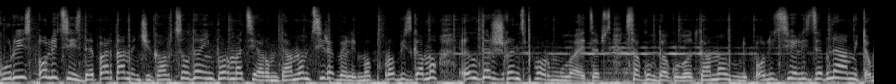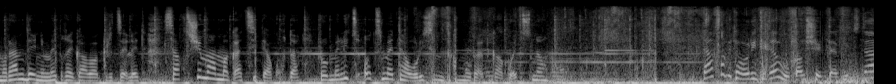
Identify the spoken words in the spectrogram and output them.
გურიის პოლიციის დეპარტამენტში გავრცელდა ინფორმაცია, რომ დამამცირებელი მოპყრობის გამო ელდერ ჟღენს ფორმულა ეძებს. საგულდაგულოდ დამალული პოლიციელის ძებნა, ამიტომ რამდენიმე დღე გავაგრძელეთ. სახლში მამაკაცი დახვდა, რომელიც 20 მეთაურის მდგმურად გაგვეცნო. დაახლოებით ორი დღე უკავშირდებით და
